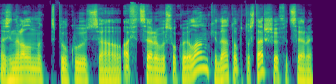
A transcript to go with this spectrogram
З генералами спілкуються офіцери високої ланки, да, тобто старші офіцери.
